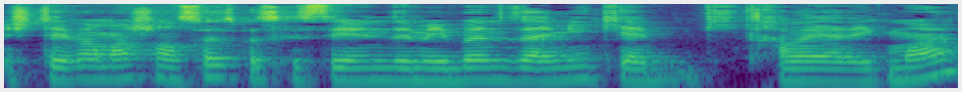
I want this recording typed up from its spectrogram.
j'étais vraiment chanceuse parce que c'est une de mes bonnes amies qui, hab- qui travaille avec moi.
